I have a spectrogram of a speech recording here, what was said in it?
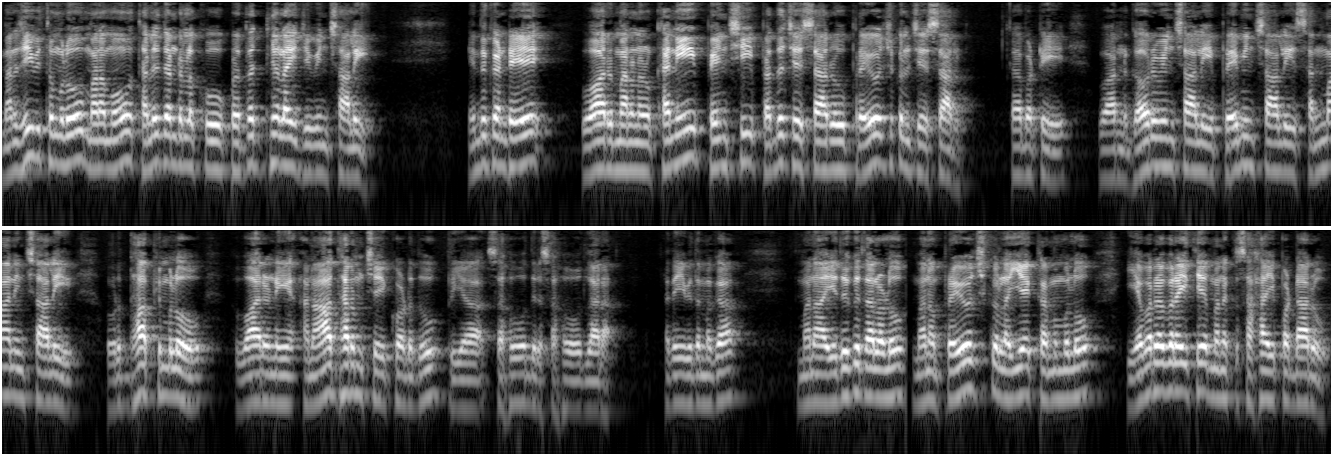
మన జీవితంలో మనము తల్లిదండ్రులకు కృతజ్ఞులై జీవించాలి. ఎందుకంటే వారు మనను కని పెంచి పెద్ద చేశారు ప్రయోజకులు చేశారు. కాబట్టి వారిని గౌరవించాలి ప్రేమించాలి సన్మానించాలి వృద్ధాప్యంలో వారిని అనాధారం చేయకూడదు ప్రియ సహోదర సహోదర అదేవిధముగా మన ఎదుగుదలలో మనం ప్రయోజకులు అయ్యే క్రమములో ఎవరెవరైతే మనకు సహాయపడ్డారో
